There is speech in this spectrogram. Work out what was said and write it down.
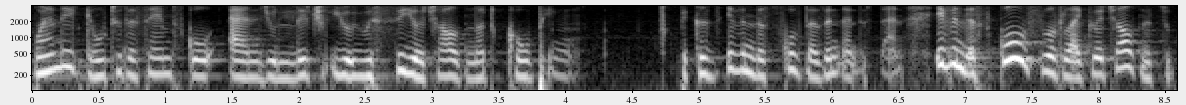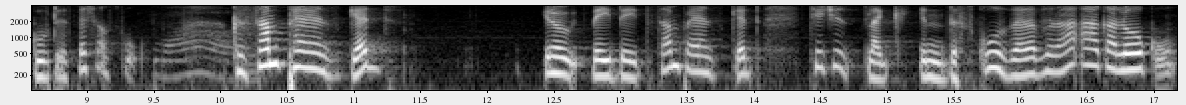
When they go to the same school and you literally you, you see your child not coping because even the school doesn't understand. Even the school feels like your child needs to go to a special school. Because some parents get, you know, they, they some parents get teachers like in the schools that are like, ah, kaloku,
